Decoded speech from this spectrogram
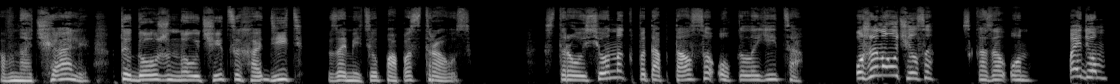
«Вначале ты должен научиться ходить», — заметил папа страус. Страусенок потоптался около яйца. «Уже научился», — сказал он. «Пойдем».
